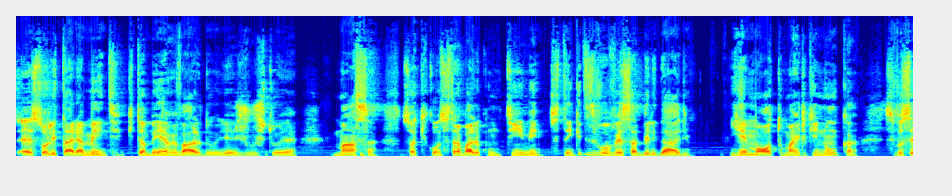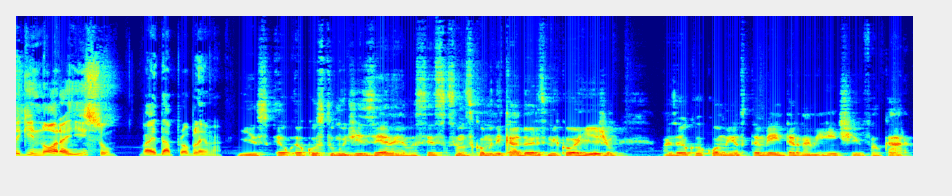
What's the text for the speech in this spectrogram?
é, solitariamente. Que também é válido e é justo, é massa. Só que quando você trabalha com um time, você tem que desenvolver essa habilidade e remoto mais do que nunca. Se você ignora isso, vai dar problema. Isso. Eu, eu costumo dizer, né? Vocês que são os comunicadores me corrijam, mas é o que eu comento também internamente. Eu falo, cara,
